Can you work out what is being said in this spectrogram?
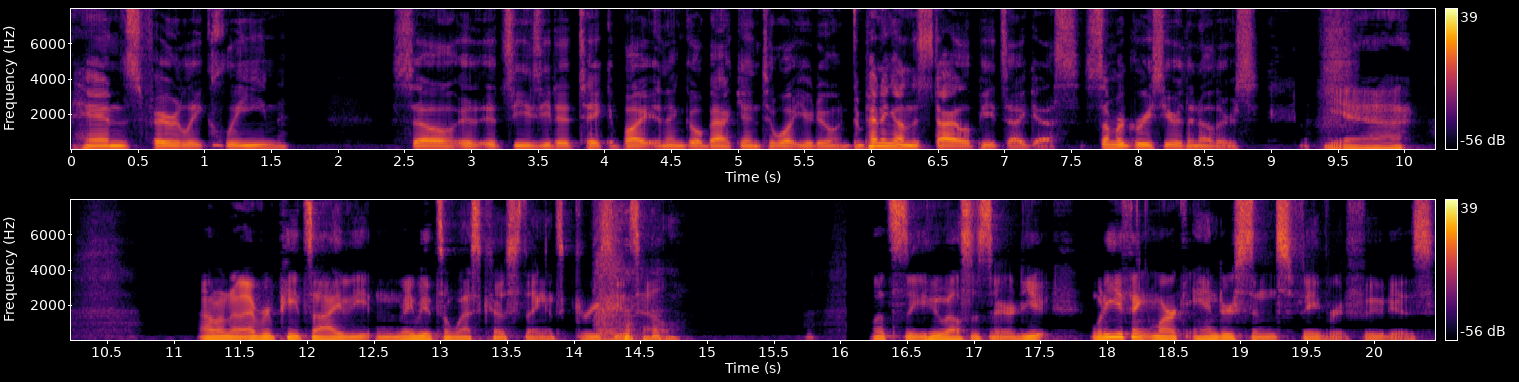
hands fairly clean. So it, it's easy to take a bite and then go back into what you're doing, depending on the style of pizza, I guess. Some are greasier than others. Yeah. I don't know. Every pizza I've eaten, maybe it's a West Coast thing. It's greasy as hell. Let's see who else is there. Do you what do you think Mark Anderson's favorite food is?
